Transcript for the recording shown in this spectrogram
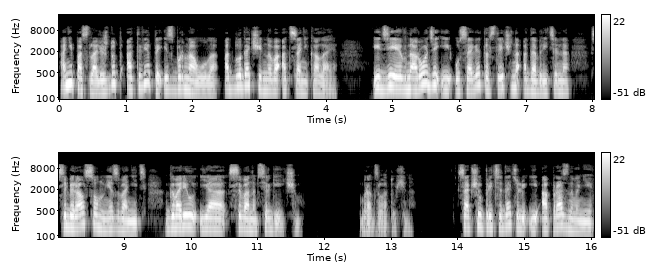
они послали, ждут ответа из Барнаула от благочинного отца Николая. Идея в народе и у совета встречена одобрительно. Собирался он мне звонить. Говорил я с Иваном Сергеевичем, брат Золотухина. Сообщил председателю и о праздновании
